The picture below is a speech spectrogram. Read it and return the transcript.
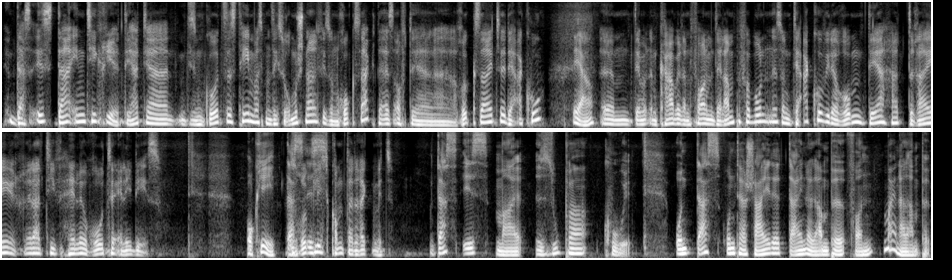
Das ist da integriert. Die hat ja mit diesem Gurtsystem, was man sich so umschnallt, wie so ein Rucksack. Da ist auf der Rückseite der Akku, ja. ähm, der mit einem Kabel dann vorne mit der Lampe verbunden ist. Und der Akku wiederum, der hat drei relativ helle rote LEDs. Okay, das, das Rücklicht ist, kommt da direkt mit. Das ist mal super cool. Und das unterscheidet deine Lampe von meiner Lampe.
